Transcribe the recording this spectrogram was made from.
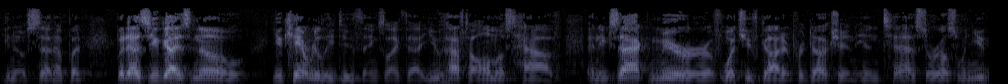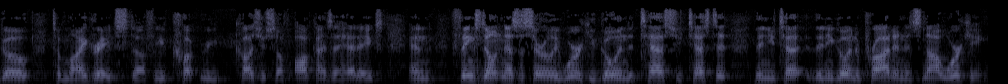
you know, setup. But, but as you guys know, you can't really do things like that. You have to almost have an exact mirror of what you've got in production in test, or else when you go to migrate stuff, you, you cause yourself all kinds of headaches, and things don't necessarily work. You go into test, you test it, then you te- then you go into prod, and it's not working.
